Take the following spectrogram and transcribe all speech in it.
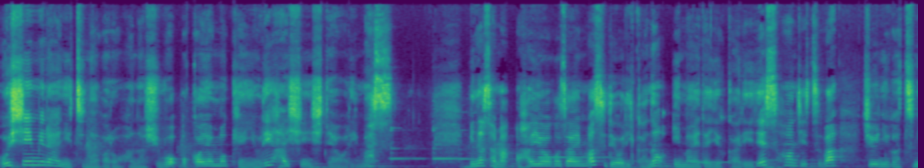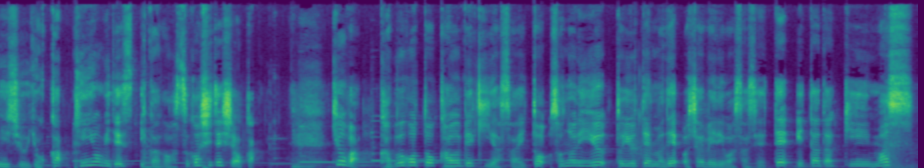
美味しい未来につながるお話を岡山県より配信しております。皆様おはようございます。料理家の今枝ゆかりです。本日は12月24日金曜日です。いかがお過ごしでしょうか？今日は株ごと買うべき野菜とその理由というテーマでおしゃべりをさせていただきます。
